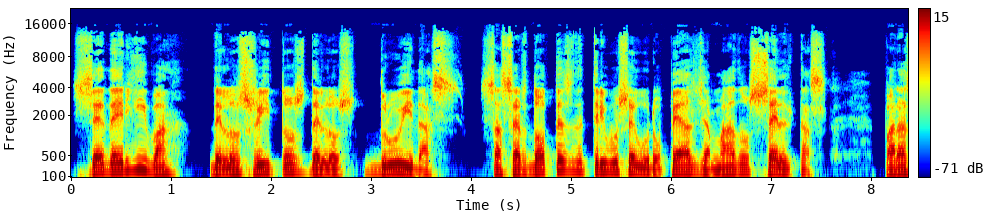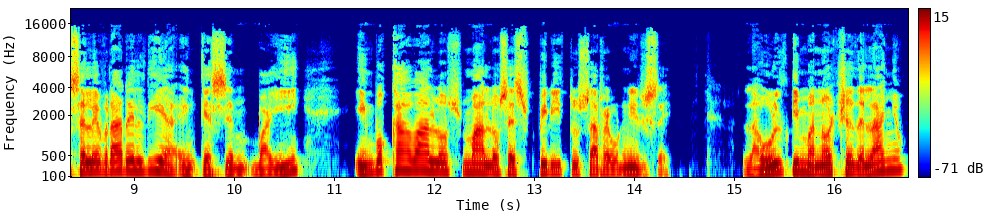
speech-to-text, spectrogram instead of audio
Se deriva de los ritos de los druidas, sacerdotes de tribus europeas llamados celtas, para celebrar el día en que Sembaí invocaba a los malos espíritus a reunirse, la última noche del año,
